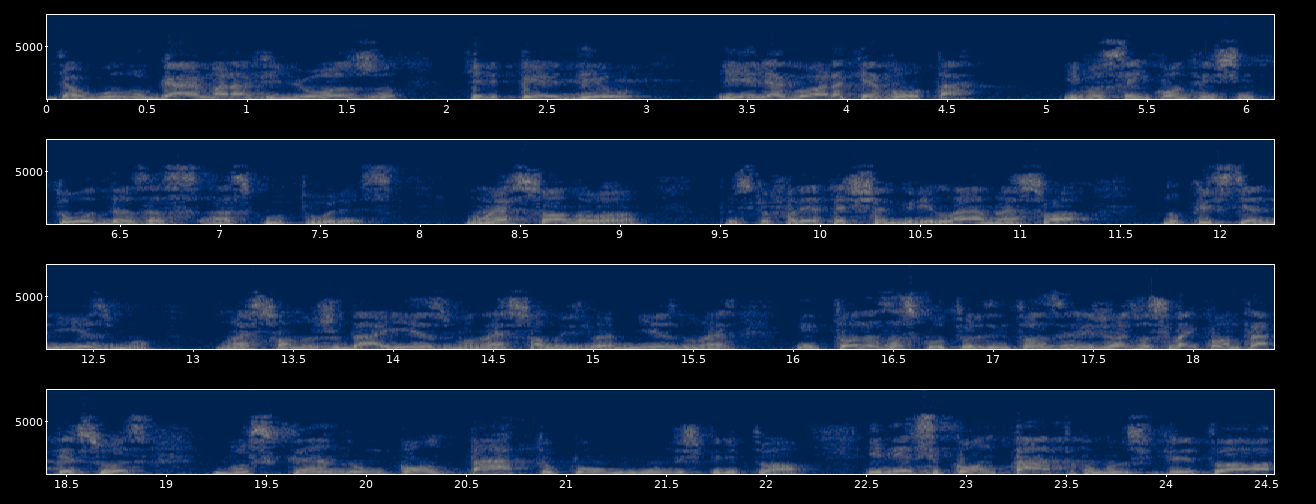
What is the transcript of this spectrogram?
de algum lugar maravilhoso que ele perdeu e ele agora quer voltar. E você encontra isso em todas as, as culturas. Não é só no. Por isso que eu falei até Shangri-La, não é só no cristianismo, não é só no judaísmo, não é só no islamismo, é... em todas as culturas, em todas as religiões você vai encontrar pessoas buscando um contato com o mundo espiritual. E nesse contato com o mundo espiritual, a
